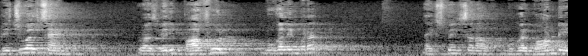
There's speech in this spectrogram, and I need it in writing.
rituals and he was very powerful Mughal emperor the expansion of Mughal boundary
